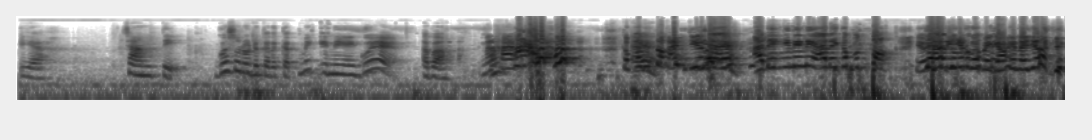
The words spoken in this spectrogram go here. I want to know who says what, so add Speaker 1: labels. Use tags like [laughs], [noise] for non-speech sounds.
Speaker 1: Iya.
Speaker 2: cantik.
Speaker 1: Gue suruh deket-deket mic ini gue
Speaker 2: apa?
Speaker 1: Nah. [laughs] Kepentok anjir.
Speaker 2: Iya, eh, ada yang ini nih ada yang kepentok. [laughs]
Speaker 1: Ya udah gue pegangin aja lagi.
